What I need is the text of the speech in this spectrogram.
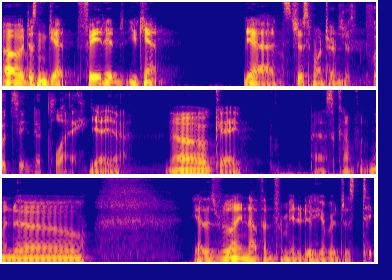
Oh, it doesn't get faded. You can't. Yeah, it's just one It turn. just puts into play. Yeah, yeah. Okay. Pass the conflict window. Yeah, there's really nothing for me to do here but just to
